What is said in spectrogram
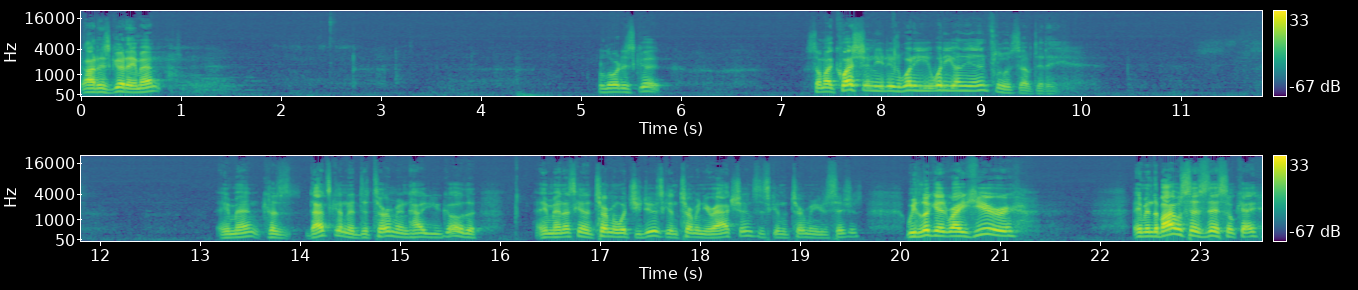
God is good, amen. The Lord is good. So my question to you is what are you what are you under the influence of today? Amen. Because that's going to determine how you go. The, amen. That's going to determine what you do. It's going to determine your actions. It's going to determine your decisions. We look at right here. Amen. The Bible says this, okay?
